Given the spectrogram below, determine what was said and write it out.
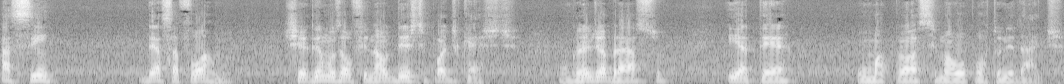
Assim, dessa forma, chegamos ao final deste podcast. Um grande abraço e até uma próxima oportunidade.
